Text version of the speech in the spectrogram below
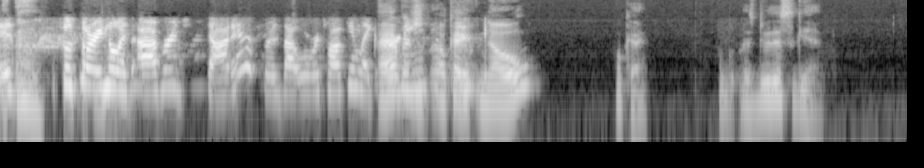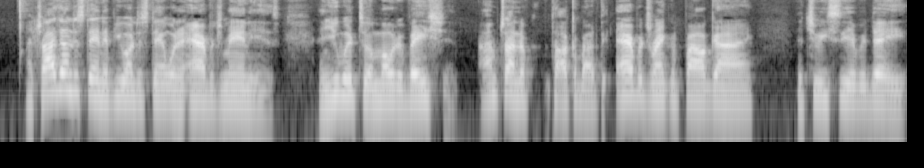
Is so sorry. No, is average status or is that what we're talking? Like average. earnings? Okay, no. Okay, let's do this again. I tried to understand if you understand what an average man is, and you went to a motivation. I'm trying to talk about the average rank and file guy that you see every day,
